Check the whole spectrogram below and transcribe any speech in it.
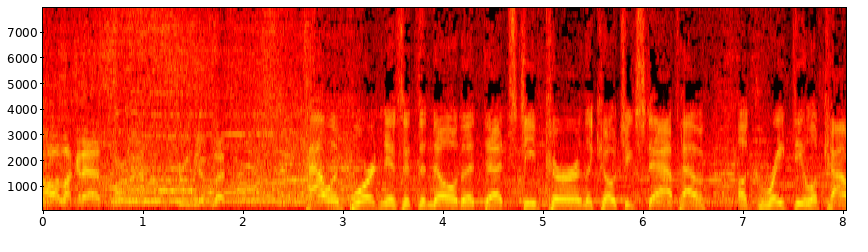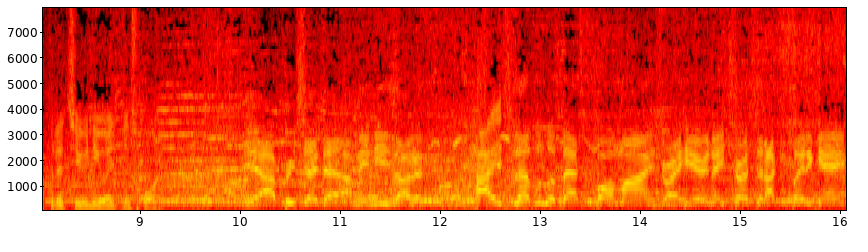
all I can ask for, man. Truly a blessing. How important is it to know that, that Steve Kerr and the coaching staff have a great deal of confidence in you at this point? Yeah, I appreciate that. I mean, these are the highest level of basketball minds right here, and they trust that I can play the game.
